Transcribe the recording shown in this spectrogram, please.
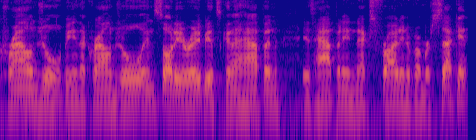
Crown Jewel, being the Crown Jewel in Saudi Arabia, it's going to happen. Is happening next Friday, November 2nd.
